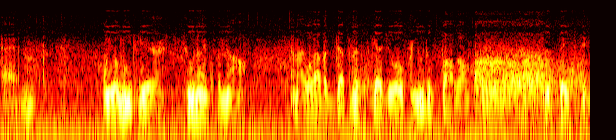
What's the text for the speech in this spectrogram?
And? We'll meet here two nights from now, and I will have a definite schedule for you to follow to safety.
